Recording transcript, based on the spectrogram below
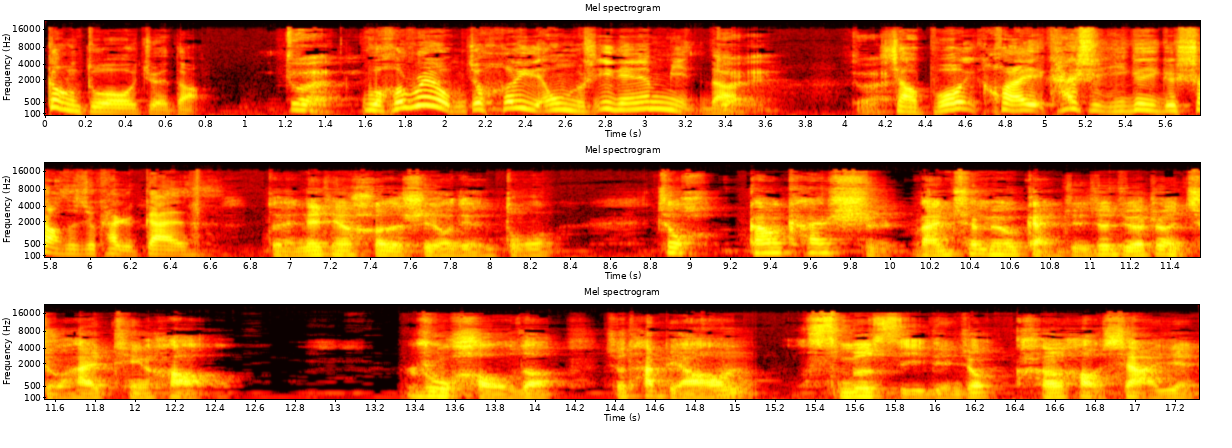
更多，我觉得。对，我和瑞我们就喝了一点，我们是一点点抿的。对对。小博后来也开始一个一个 shot 就开始干。对，那天喝的是有点多，就刚开始完全没有感觉，就觉得这酒还挺好入喉的，就它比较 smooth 一点，就很好下咽。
